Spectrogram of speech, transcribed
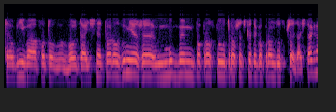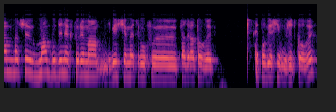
te ogniwa fotowoltaiczne, to rozumiem, że mógłbym po prostu troszeczkę tego prądu sprzedać, tak? Mam, znaczy, mam budynek, który ma 200 metrów e, kwadratowych powierzchni użytkowych.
